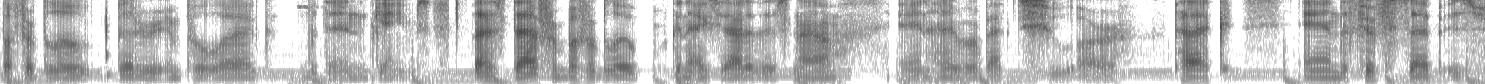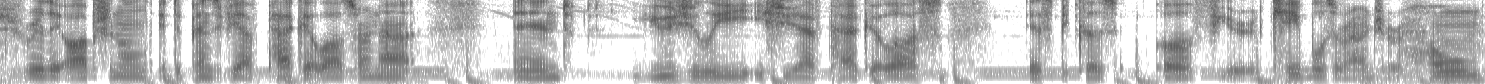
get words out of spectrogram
buffer bloat, better input lag within games. That's that for buffer bloat. We're going to exit out of this now and head over back to our pack. And the fifth step is really optional. It depends if you have packet loss or not. And usually if you have packet loss, is because of your cables around your home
